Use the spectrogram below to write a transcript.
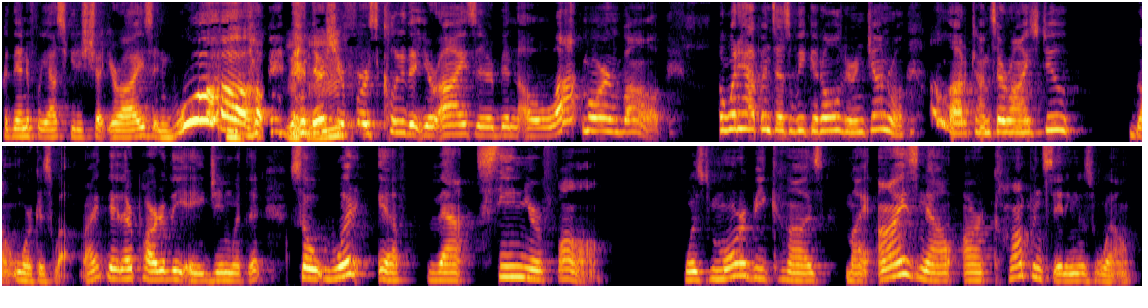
But then if we ask you to shut your eyes and whoa, mm-hmm. then there's your first clue that your eyes have been a lot more involved. But what happens as we get older in general? A lot of times our eyes do don't work as well, right? They're part of the aging with it. So what if that senior fall was more because my eyes now aren't compensating as well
